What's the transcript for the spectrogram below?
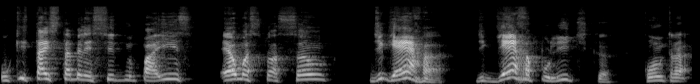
O que está estabelecido no país é uma situação de guerra, de guerra política contra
